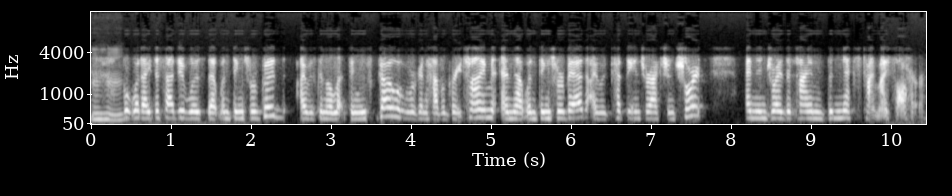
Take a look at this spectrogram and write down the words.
Mm-hmm. But what I decided was that when things were good, I was going to let things go. and We were going to have a great time. And that when things were bad, I would cut the interaction short and enjoy the time the next time I saw her.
